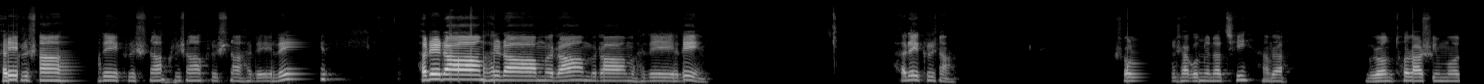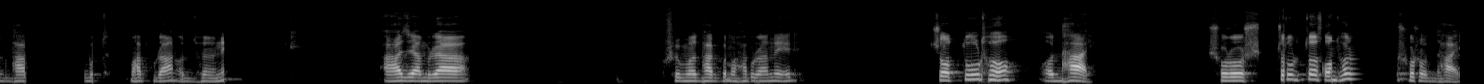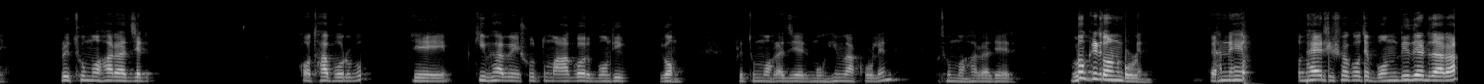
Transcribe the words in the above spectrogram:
হরে কৃষ্ণ হরে কৃষ্ণ কৃষ্ণ কৃষ্ণ, হরে হরে। হরে রাম হরে রাম রাম রাম, হরে হরে। হরে কৃষ্ণ। স্বাগত জানাচ্ছি আমরা গ্রন্থরা শ্রীমদ ভাগবত মহাপুরাণ অধ্যয়নে। আজ আমরা শ্রীমদ ভাগবত মহাপুরাণের চতুর্থ অধ্যায়, ষোড়শ, চতুর্থ স্কন্ধ, ষোড়শ অধ্যায়। পৃথু মহারাজের কথা পড়ব যে কীভাবে সুতমাগর বন্দীগণ পৃথু মহারাজের মহিমা করলেন, পৃথু মহারাজের গুণকীর্তন করলেন। এখানে অধ্যায়ের শীর্ষক হচ্ছে বন্দীদের দ্বারা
